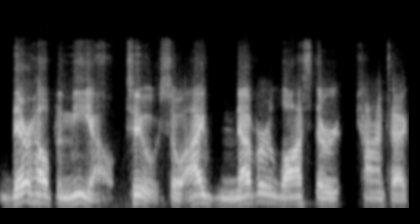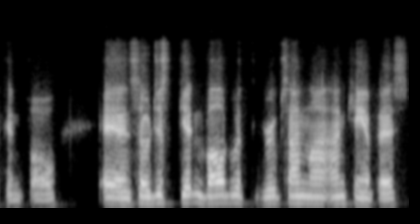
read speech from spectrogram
they're helping me out too. So I've never lost their contact info, and so just get involved with groups on on campus,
